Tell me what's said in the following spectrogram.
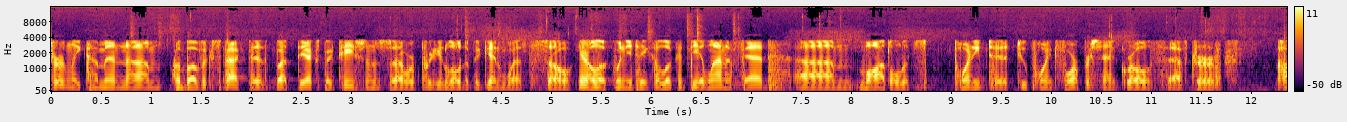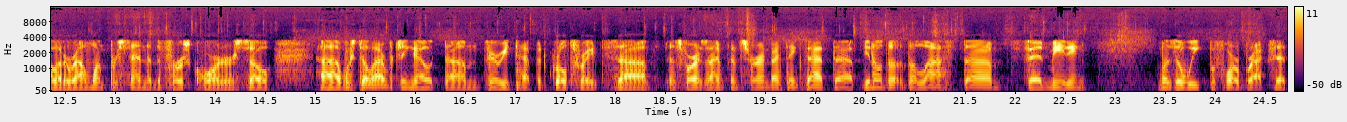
certainly come in um, above expected, but the expectations uh, were pretty low to begin with. So, you know, look, when you take a look at the Atlanta Fed um, model, it's pointing to 2.4% growth after, call it around 1% in the first quarter. So, uh, we're still averaging out um, very tepid growth rates uh, as far as I'm concerned. I think that, uh, you know, the, the last uh, Fed meeting was a week before Brexit.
